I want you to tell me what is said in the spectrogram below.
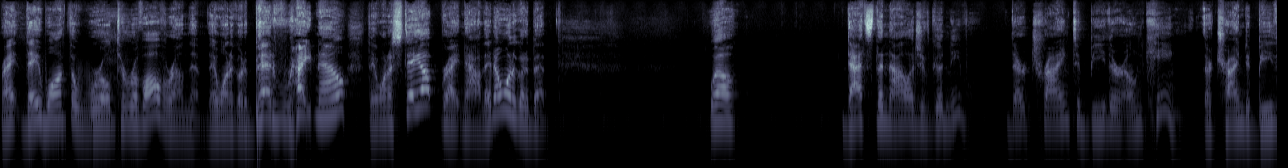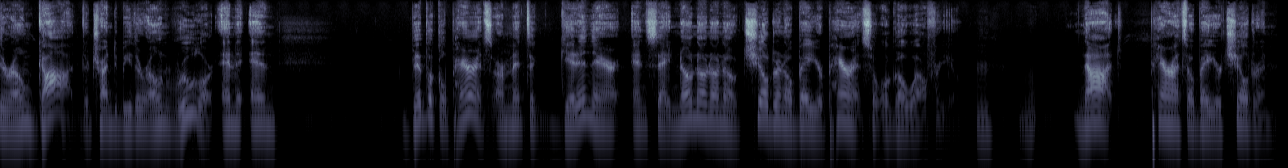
Right? They want the world to revolve around them. They want to go to bed right now. They want to stay up right now. They don't want to go to bed. Well, that's the knowledge of good and evil. They're trying to be their own king. They're trying to be their own God. They're trying to be their own ruler. And and biblical parents are meant to get in there and say, no, no, no, no. Children obey your parents so it will go well for you. Hmm. Not parents obey your children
